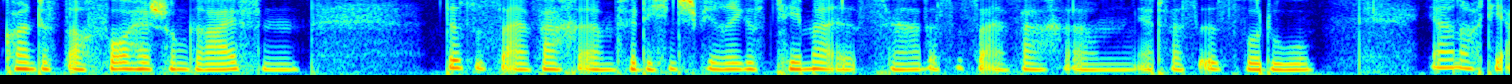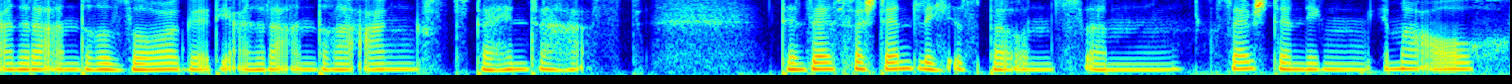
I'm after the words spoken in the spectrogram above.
konntest auch vorher schon greifen, dass es einfach ähm, für dich ein schwieriges Thema ist, ja, dass es einfach ähm, etwas ist, wo du ja noch die eine oder andere Sorge, die eine oder andere Angst dahinter hast. Denn selbstverständlich ist bei uns ähm, Selbstständigen immer auch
